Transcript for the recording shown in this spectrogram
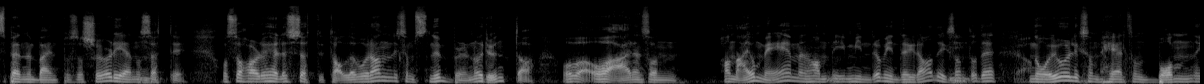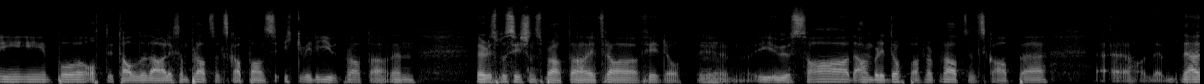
spenner bein på seg sjøl i 71. Og så har du hele 70-tallet hvor han liksom snubler noe rundt da, og, og er en sånn han er jo med, men han, i mindre og mindre grad. ikke sant? Og det når jo liksom helt sånn bånd på 80-tallet, da liksom plateselskapet hans ikke ville gi ut plata. den Various Positions-plata fra 84 mm. i USA. Han blir droppa fra plateselskapet. Uh,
